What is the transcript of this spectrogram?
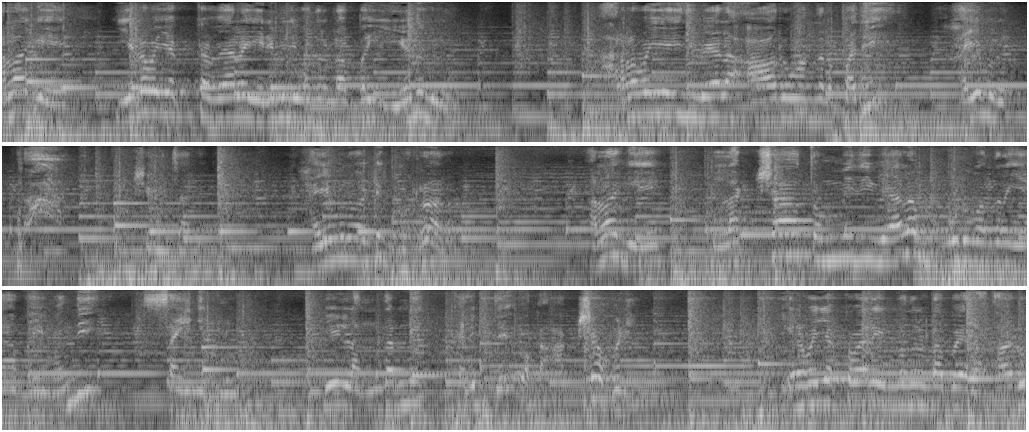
అలాగే ఇరవై ఒక్క వేల ఎనిమిది వందల డెబ్బై ఏనుగులు. పది హయములు. క్షమించాలి. హయములు అంటే గుర్రాలు. అలాగే లక్ష తొమ్మిది వేల మూడు వందల యాభై మంది సైనికులు. వీళ్ళందరినీ కలిపితే ఒక అక్షౌహిణి ఇరవై ఒక్క వేల ఎనిమిది వందల డెబ్బై రథాలు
